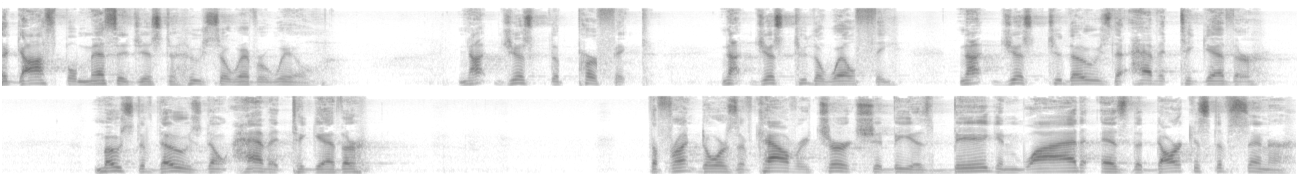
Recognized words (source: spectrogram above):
The gospel message is to whosoever will, not just the perfect, not just to the wealthy, not just to those that have it together. Most of those don't have it together. The front doors of Calvary Church should be as big and wide as the darkest of sinner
